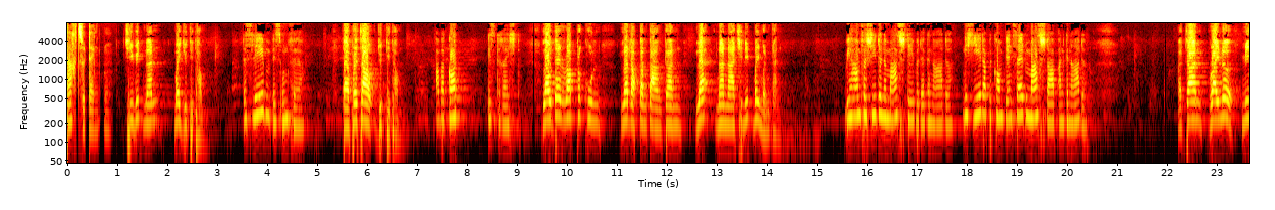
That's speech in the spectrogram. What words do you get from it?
nachzudenken. ชีวิตนั้นไม่ยุติธรรม Das Leben ist unfair, แต่พระเจ้ายุติธรรม aber Gott ist gerecht. เราได้รับพระคุณระดับต่างๆกัน และนานาชนิดไม่เหมือนกัน Wir haben verschiedene Maßstäbe der Gnade. Nicht jeder bekommt denselben Maßstab an Gnade. อาจารย์ไรเนอร์มี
